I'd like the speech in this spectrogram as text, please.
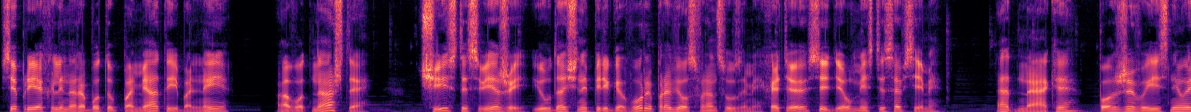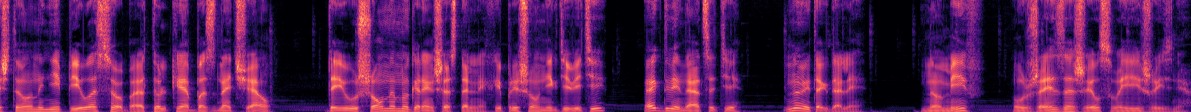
все приехали на работу помятые и больные, а вот наш-то Чистый, свежий и удачно переговоры провел с французами, хотя сидел вместе со всеми. Однако, позже выяснилось, что он и не пил особо, а только обозначал. Да и ушел намного раньше остальных и пришел не к девяти, а к двенадцати, ну и так далее. Но миф уже зажил своей жизнью.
